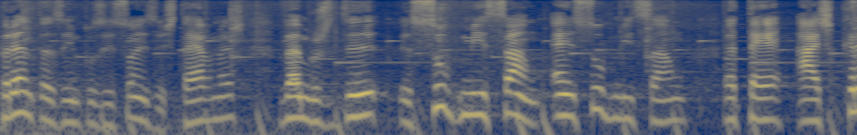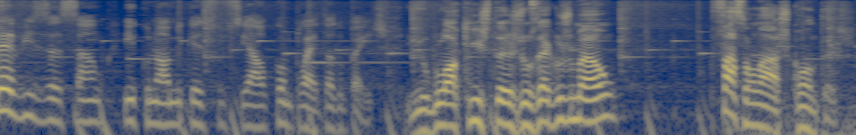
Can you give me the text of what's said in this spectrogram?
perante as imposições externas, vamos de submissão em submissão até à escravização económica e social completa do país. E o bloquista José Guzmão, façam lá as contas.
